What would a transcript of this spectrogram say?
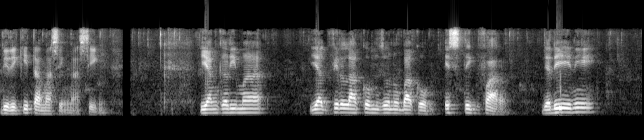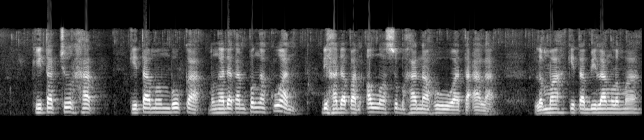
diri kita masing-masing. Yang kelima, yagfir lakum zunubakum, istighfar. Jadi ini kita curhat, kita membuka, mengadakan pengakuan di hadapan Allah Subhanahu wa taala lemah kita bilang lemah.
